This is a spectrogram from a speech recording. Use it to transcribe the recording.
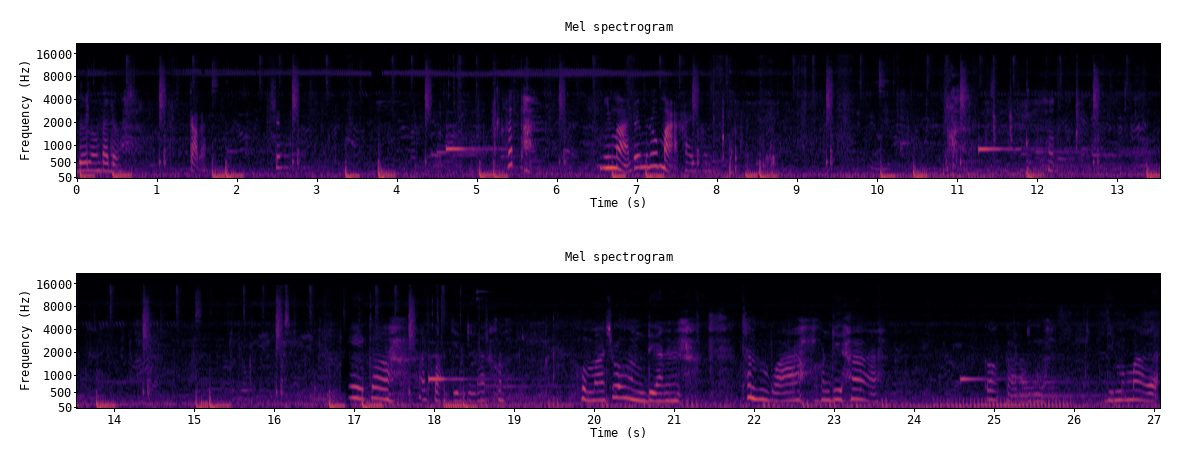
เดินลงไปเดี๋ยวกลับชิบฮึบมีหมาด้วยไม่รู้หมาใครทนนี่ก็อากาศเย็นดีนะทุกคน ผมมาช่วงเดือนธันวาวันที่ห้าก็อากาศดี ดีมากๆเลย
